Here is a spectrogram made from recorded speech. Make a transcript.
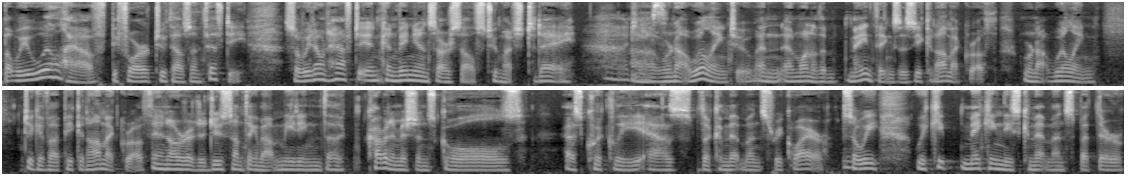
but we will have before 2050. So we don't have to inconvenience ourselves too much today. Oh, uh, we're not willing to. And, and one of the main things is economic growth. We're not willing to give up economic growth in order to do something about meeting the carbon emissions goals as quickly as the commitments require. So we, we keep making these commitments, but they're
